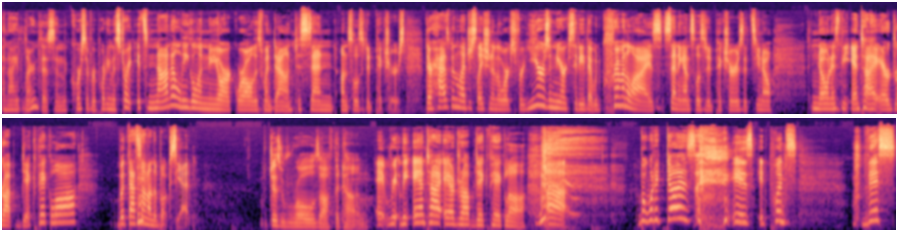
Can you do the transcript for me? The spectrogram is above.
and I learned this in the course of reporting this story, it's not illegal in New York where all this went down to send unsolicited pictures. There has been legislation in the works for years in New York City that would criminalize sending unsolicited pictures. It's, you know, known as the anti airdrop dick pic law, but that's not on the books yet. Just rolls off the tongue. It re- the anti airdrop dick pic law. Uh, but what it does is it puts this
